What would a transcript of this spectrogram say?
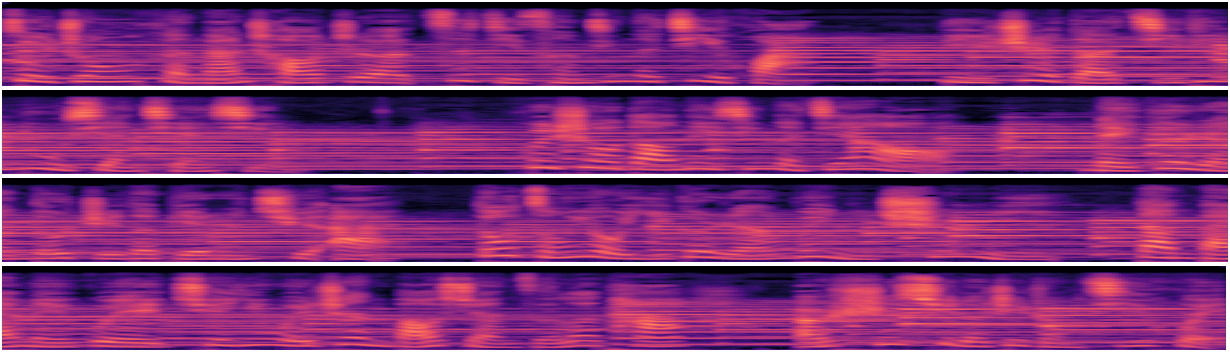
最终很难朝着自己曾经的计划、理智的既定路线前行，会受到内心的煎熬。每个人都值得别人去爱，都总有一个人为你痴迷，但白玫瑰却因为振宝选择了他而失去了这种机会。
